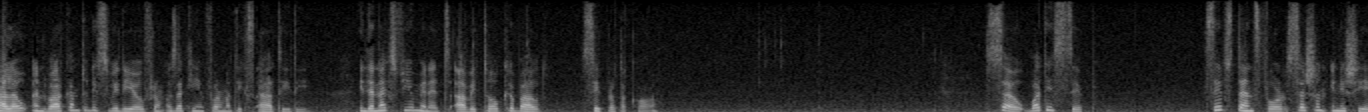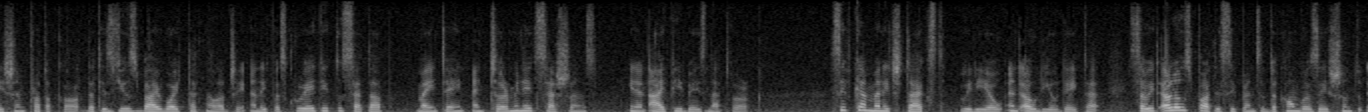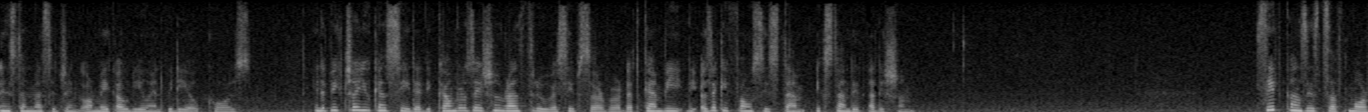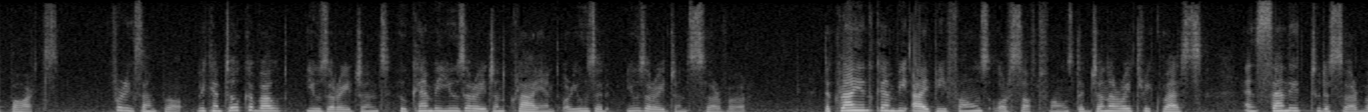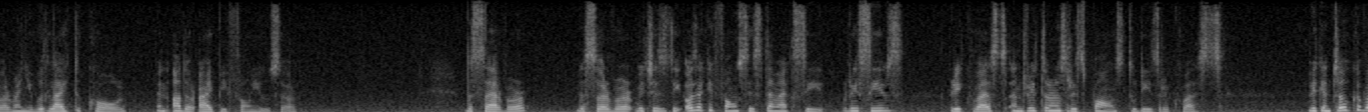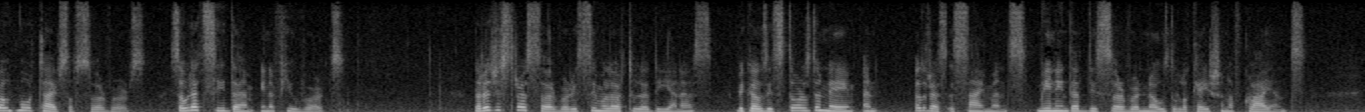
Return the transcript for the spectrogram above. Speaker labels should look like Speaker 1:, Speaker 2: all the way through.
Speaker 1: Hello and welcome to this video from Ozeki Informatics Ltd. In the next few minutes I will talk about SIP protocol. So, what is SIP? SIP stands for Session Initiation Protocol that is used by VoIP technology and it was created to set up, maintain and terminate sessions in an IP-based network. SIP can manage text, video and audio data, so it allows participants of the conversation to instant messaging or make audio and video calls. In the picture you can see that the conversation runs through a SIP server that can be the Ozeki phone system extended edition. SIP consists of more parts. For example, we can talk about user agents who can be user agent client or user, user agent server. The client can be IP phones or soft phones that generate requests and send it to the server when you would like to call another IP phone user. The server, the server which is the Ozeki phone system XE, receives requests and returns response to these requests. We can talk about more types of servers, so let's see them in a few words. The registrar server is similar to the DNS because it stores the name and address assignments, meaning that this server knows the location of clients.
